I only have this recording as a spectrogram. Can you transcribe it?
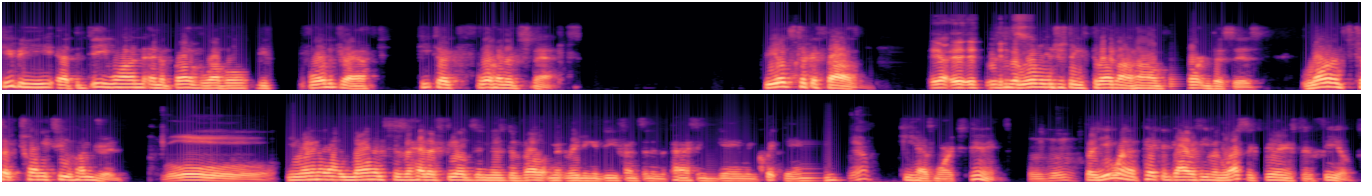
QB at the D1 and above level before the draft. He took 400 snaps. Fields took a thousand. Yeah, it, it, This it's, is a really interesting thread on how important this is. Lawrence took 2,200. Ooh. You want to know why Lawrence is ahead of Fields in his development, reading a defense, and in the passing game and quick game? Yeah. He has more experience. Mm-hmm. So you want to pick a guy with even less experience than Fields.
